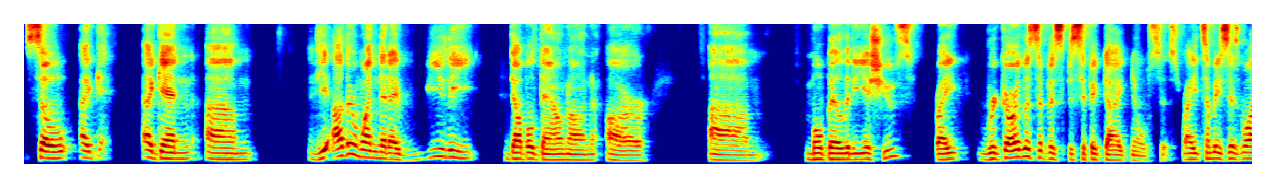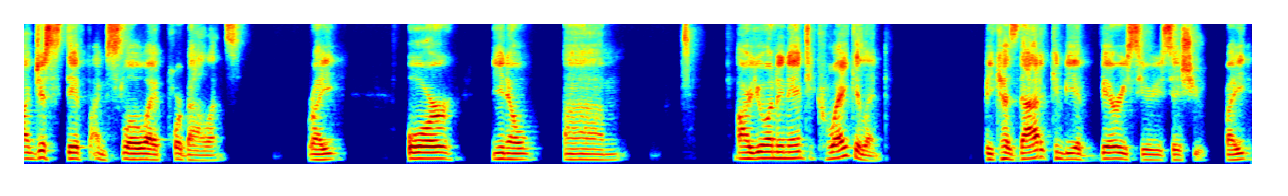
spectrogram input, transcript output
so again, again um, the other one that I really double down on are um, mobility issues, right? Regardless of a specific diagnosis, right? Somebody says, well, I'm just stiff, I'm slow, I have poor balance, right? Or, you know, um, are you on an anticoagulant? because that can be a very serious issue, right?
